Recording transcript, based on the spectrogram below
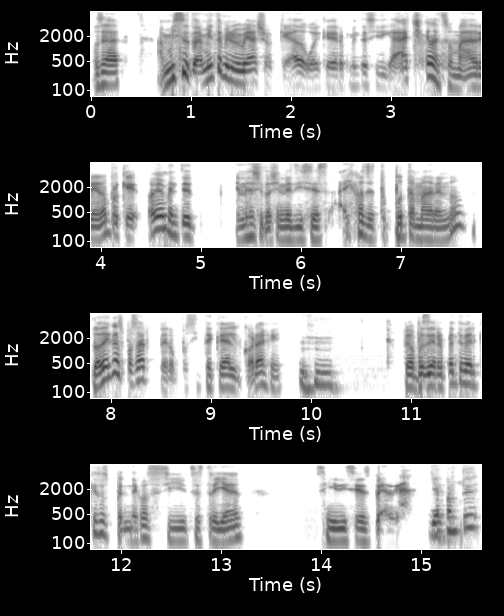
O sea, a mí, se- a mí también me hubiera choqueado, güey, que de repente así diga, ah, chican a su madre, ¿no? Porque obviamente en esas situaciones dices, ay, hijos de tu puta madre, ¿no? Lo dejas pasar, pero pues sí te queda el coraje. Pero pues de repente ver que esos pendejos así se estrellan, sí dices, verga. Y aparte,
